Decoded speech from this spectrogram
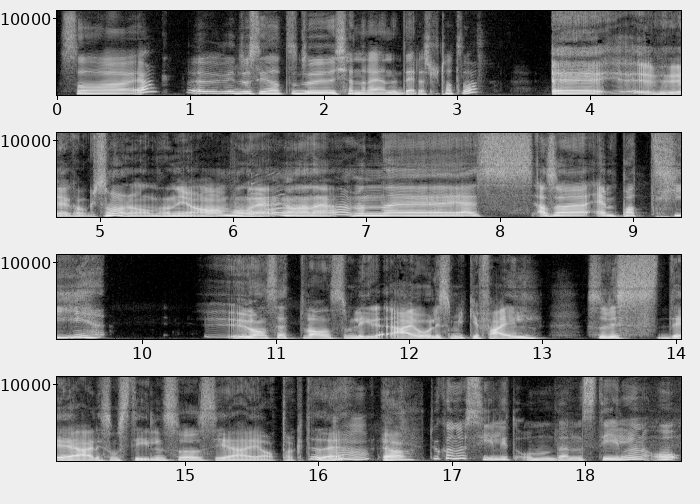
Så ja, vil du si at du kjenner deg igjen i det resultatet, da? Eh, jeg kan ikke svare noe annet enn ja på det, kan jeg det? Men eh, jeg, altså, empati, uansett hva som ligger der, er jo liksom ikke feil. Så hvis det er liksom stilen, så sier jeg ja takk til det. Mm. Ja. Du kan jo si litt om den stilen, og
